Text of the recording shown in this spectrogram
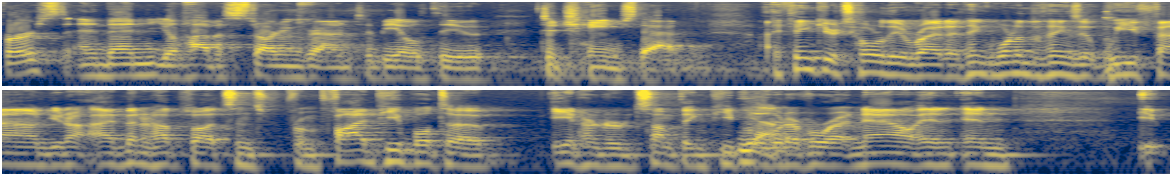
first, and then you'll have a starting ground to be able to to change that. I think you're totally right. I think one of the things that we found, you know, I've been at HubSpot since from five people to 800 something people, yeah. whatever we're at now, and and it,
